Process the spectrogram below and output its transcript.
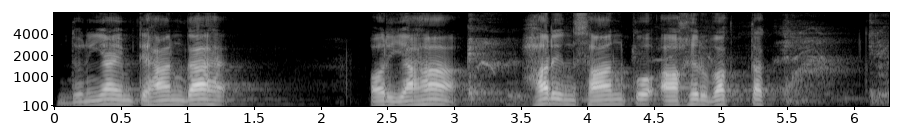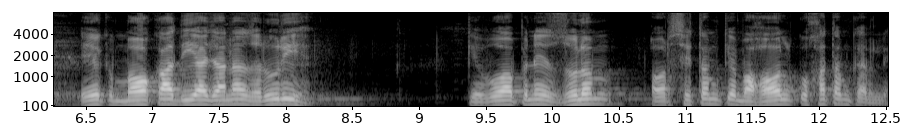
دنیا امتحان گاہ ہے اور یہاں ہر انسان کو آخر وقت تک ایک موقع دیا جانا ضروری ہے کہ وہ اپنے ظلم اور ستم کے ماحول کو ختم کر لے۔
